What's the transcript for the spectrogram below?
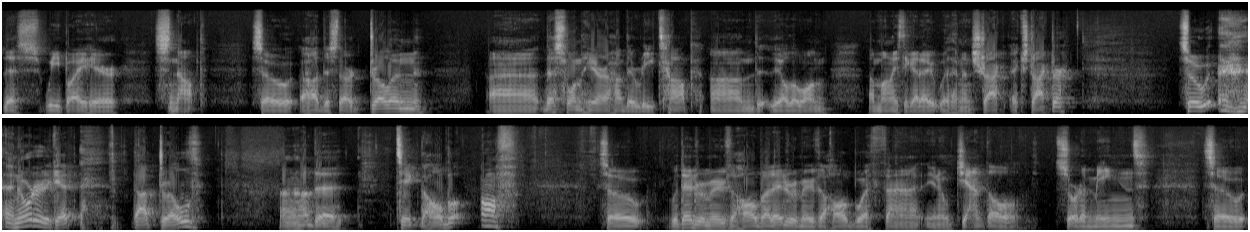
this wee boy here, snapped. So I had to start drilling. Uh, this one here I had to retap and the other one I managed to get out with an extractor. So in order to get that drilled, I had to take the hub off. So we did remove the hub. I did remove the hub with uh, you know gentle sort of means. So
